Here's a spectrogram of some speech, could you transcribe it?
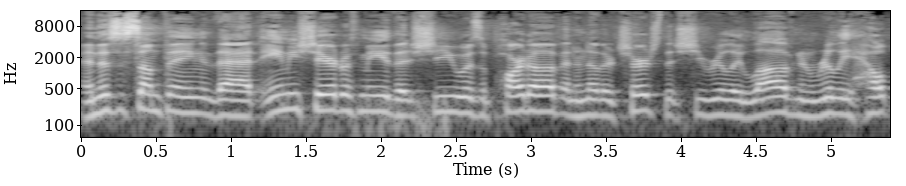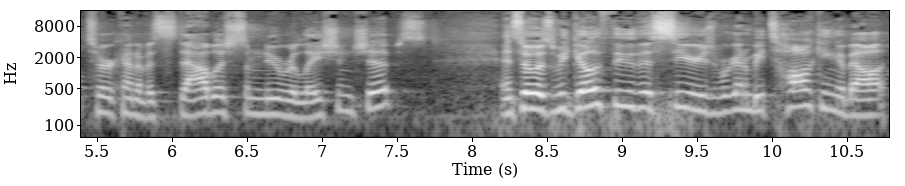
And this is something that Amy shared with me that she was a part of in another church that she really loved and really helped her kind of establish some new relationships. And so, as we go through this series, we're going to be talking about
